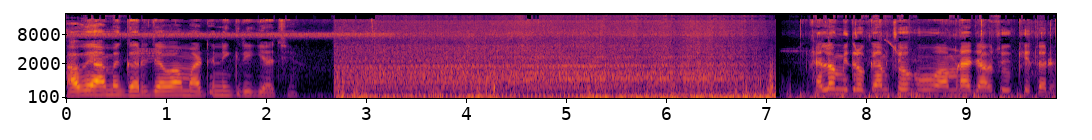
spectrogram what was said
હવે અમે ઘર જવા માટે નીકળી ગયા છીએ. હેલો મિત્રો, કેમ છો? હું હમણાં જાઉં છું ખેતરે.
